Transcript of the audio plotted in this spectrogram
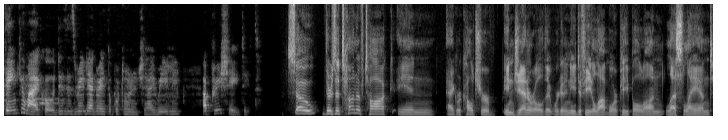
Thank you, Michael. This is really a great opportunity. I really appreciate it. So, there's a ton of talk in agriculture in general that we're going to need to feed a lot more people on less land.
